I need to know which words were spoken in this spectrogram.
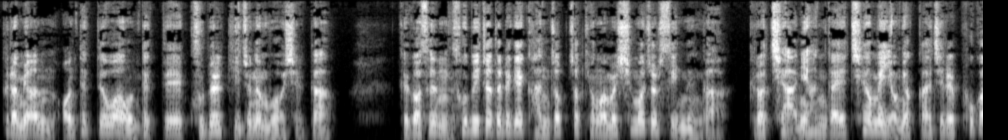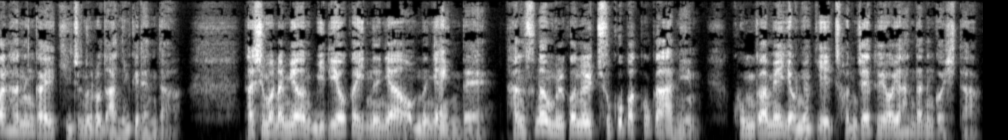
그러면 언택트와 온택트의 구별 기준은 무엇일까? 그것은 소비자들에게 간접적 경험을 심어줄 수 있는가, 그렇지 아니한가의 체험의 영역까지를 포괄하는가의 기준으로 나뉘게 된다. 다시 말하면 미디어가 있느냐 없느냐인데 단순한 물건을 주고받고가 아닌 공감의 영역이 전제되어야 한다는 것이다.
